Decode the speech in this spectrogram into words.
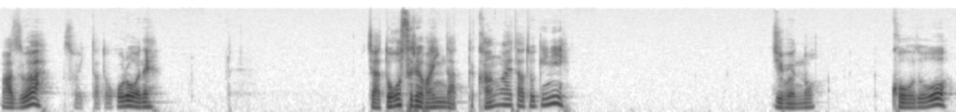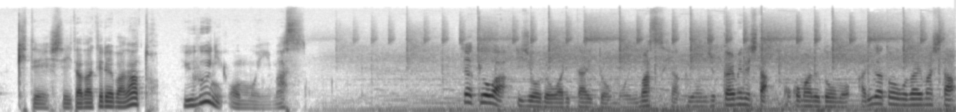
まずはそういったところをね、じゃあどうすればいいんだって考えた時に、自分の行動を規定していただければなというふうに思います。じゃあ今日は以上で終わりたいと思います。140回目でした。ここまでどうもありがとうございました。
